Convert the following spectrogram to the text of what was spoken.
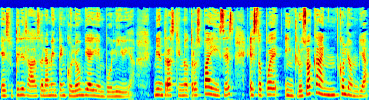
es utilizada solamente en Colombia y en Bolivia, mientras que en otros países esto puede, incluso acá en Colombia,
